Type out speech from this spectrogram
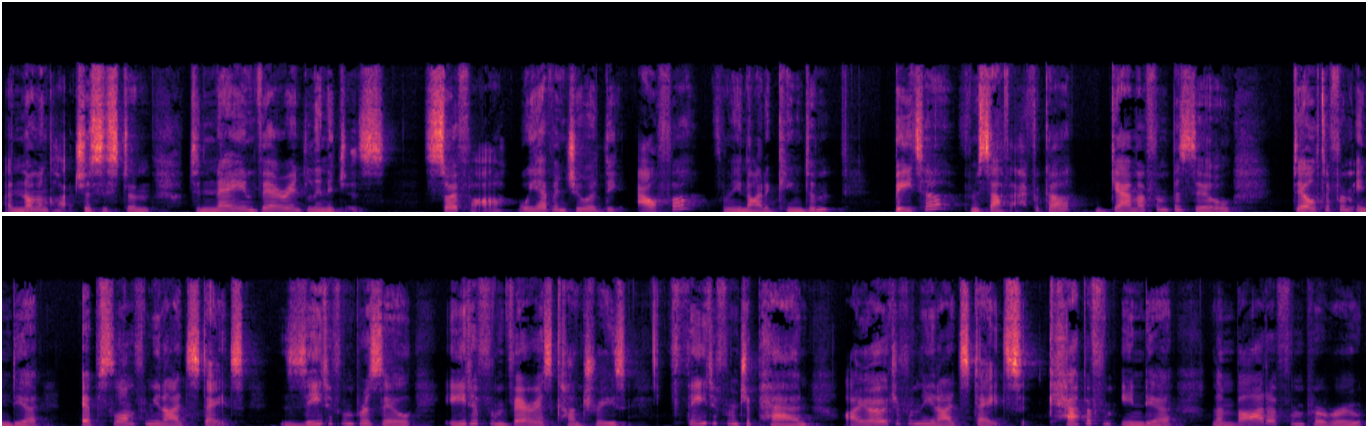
a nomenclature system to name variant lineages. So far, we have endured the Alpha from the United Kingdom, Beta from South Africa, Gamma from Brazil, Delta from India, Epsilon from United States, Zeta from Brazil, Eta from various countries, Theta from Japan, Iota from the United States, Kappa from India, Lambda from Peru,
